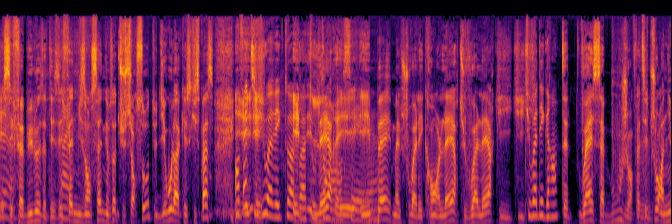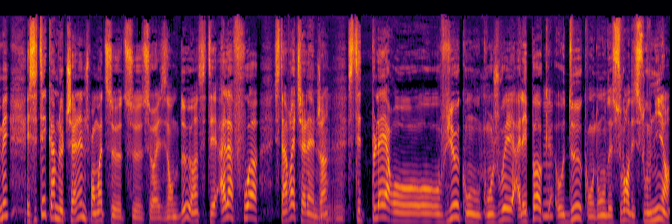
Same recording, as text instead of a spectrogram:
Et c'est fabuleux. T'as tes effets Ouais. de mise en scène comme ça, tu sursautes, tu te dis oula, qu'est-ce qui se passe? En Et- fait, il joue avec toi, l'air est, hein, est épais, même je trouve à l'écran, l'air, tu vois l'air qui, Tu vois des grains. ouais ça bouge en fait c'est toujours animé et c'était quand même le challenge pour moi de ce, de ce, ce Resident 2 hein. c'était à la fois c'était un vrai challenge hein. c'était de plaire aux, aux vieux qu'on qu'on jouait à l'époque Mm. aux deux qu'on ont souvent des souvenirs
